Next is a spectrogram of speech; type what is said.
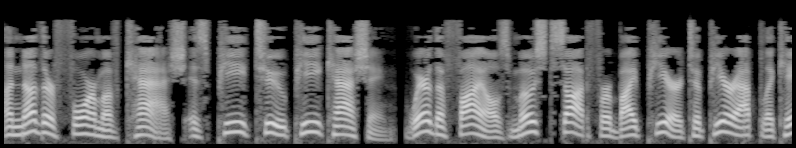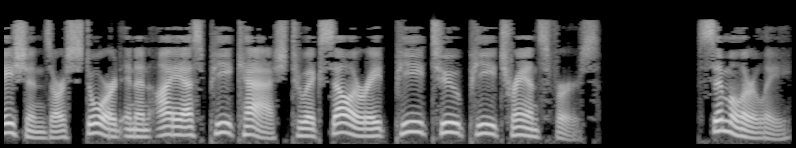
Another form of cache is P2P caching, where the files most sought for by peer-to-peer -peer applications are stored in an ISP cache to accelerate P2P transfers. Similarly,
